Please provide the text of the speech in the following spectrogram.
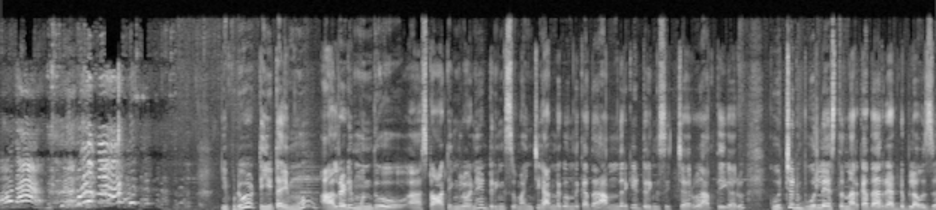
అవునా ఇప్పుడు టీ టైము. ఆల్రెడీ ముందు స్టార్టింగ్లోనే డ్రింక్స్ మంచి ఎండగా ఉంది కదా అందరికీ డ్రింక్స్ ఇచ్చారు అత్తయ్య గారు. కూర్చొని బూర్లు వేస్తున్నారు కదా రెడ్ బ్లౌజ్.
